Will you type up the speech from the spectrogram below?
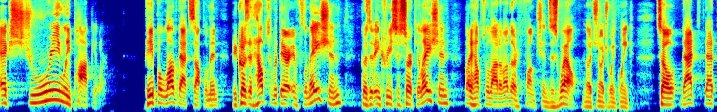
Extremely popular. People love that supplement because it helps with their inflammation because it increases circulation, but it helps with a lot of other functions as well. Nudge, nudge, wink, wink. So that, that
